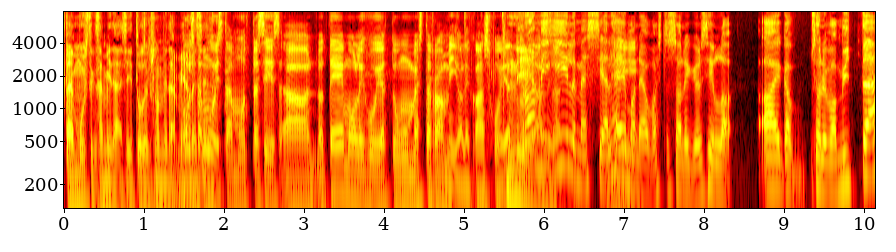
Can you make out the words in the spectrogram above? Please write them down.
tai muistatko sä mitään siitä? Tuliko sulla mitään mieleen Muista siitä? muista, mutta siis uh, no Teemu oli huijattu, mun mielestä Rami oli kans huijattu. Niin. Rami Ilme siellä Niin. heimoneuvostossa oli kyllä silloin aika, se oli vaan myttää.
